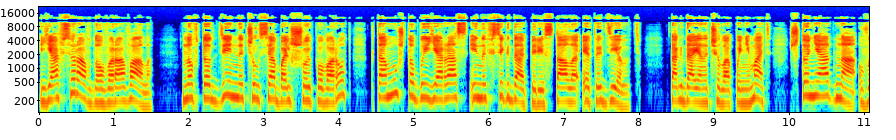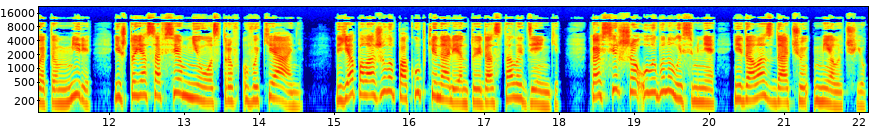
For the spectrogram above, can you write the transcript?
я все равно воровала. Но в тот день начался большой поворот к тому, чтобы я раз и навсегда перестала это делать. Тогда я начала понимать, что не одна в этом мире и что я совсем не остров в океане. Я положила покупки на ленту и достала деньги. Кассирша улыбнулась мне и дала сдачу мелочью.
